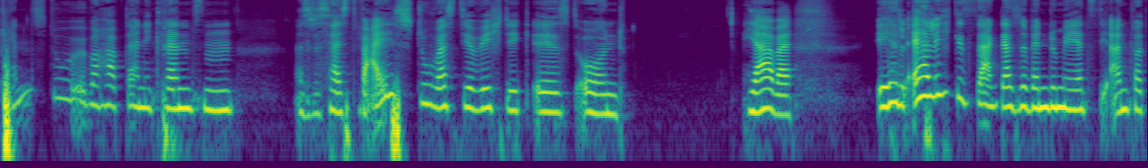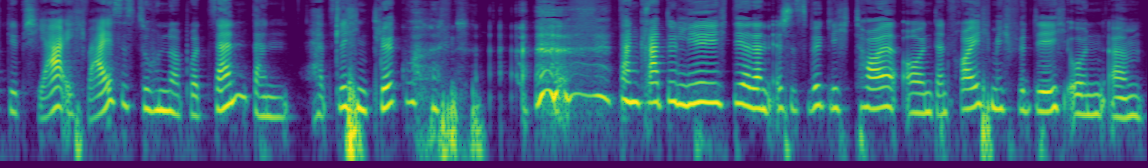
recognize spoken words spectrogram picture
kennst du überhaupt deine Grenzen? Also das heißt, weißt du, was dir wichtig ist und ja, weil ehrlich gesagt, also wenn du mir jetzt die Antwort gibst, ja, ich weiß es zu 100 Prozent, dann herzlichen Glückwunsch. dann gratuliere ich dir, dann ist es wirklich toll und dann freue ich mich für dich und ähm,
